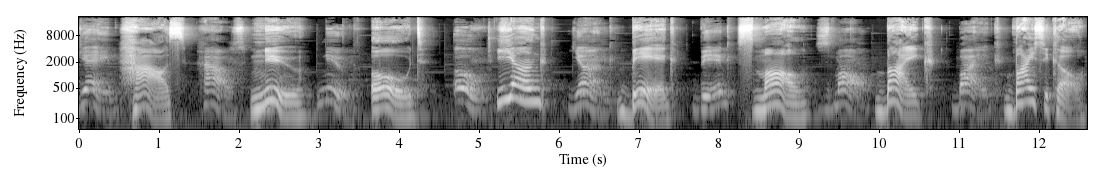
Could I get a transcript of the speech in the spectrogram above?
Game. House. House. New. New. Old. Old. Young. Young. Big. Big. Small. Small. Bike. Bike. Bicycle.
